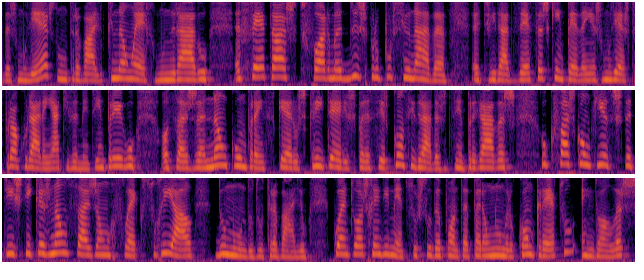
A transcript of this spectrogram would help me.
das mulheres, um trabalho que não é remunerado, afeta-as de forma desproporcionada. Atividades essas que impedem as mulheres de procurarem ativamente emprego, ou seja, não cumprem sequer os critérios para ser consideradas desempregadas, o que faz com que as estatísticas não sejam um reflexo real do mundo do trabalho. Quanto aos rendimentos, o estudo aponta para um número concreto, em dólares.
